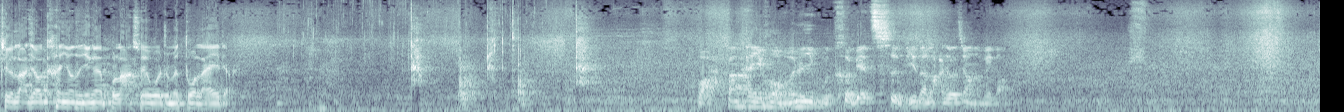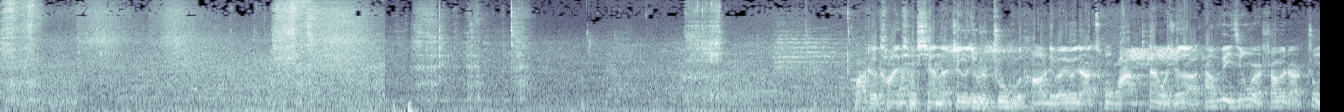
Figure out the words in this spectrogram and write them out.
这个辣椒看样子应该不辣，所以我准备多来一点。哇，翻开以后闻着一股特别刺鼻的辣椒酱的味道。哇，这个汤也挺鲜的，这个就是猪骨汤，里边有点葱花，但我觉得它味精味稍微有点重。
